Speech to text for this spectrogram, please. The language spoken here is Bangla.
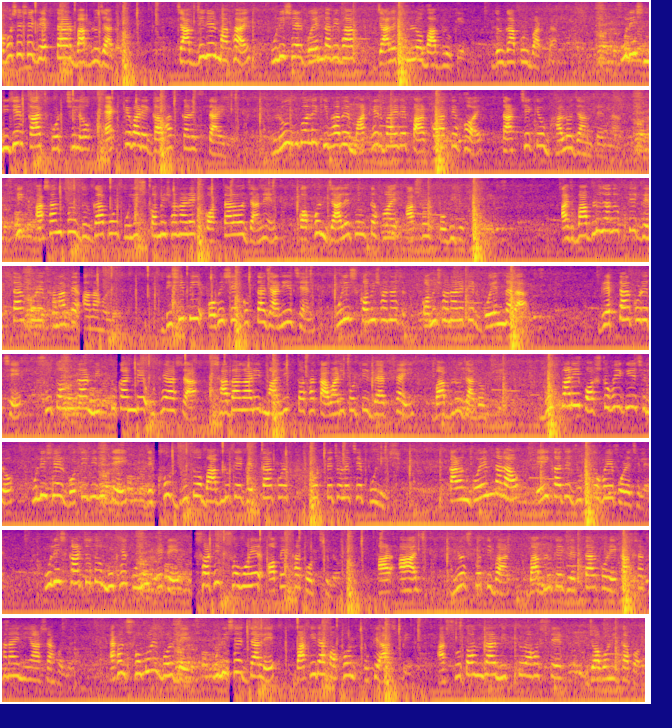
অবশেষে গ্রেপ্তার বাবলু যাদব। চার দিনের মাথায় পুলিশের গোয়েন্দা বিভাগ জালে তুলল বাবলুকে। দুর্গাপুর বার্তা। পুলিশ নিজের কাজ করছিল একেবারে গাভাস্কারের স্টাইলে। লুজ বলে কীভাবে মাঠের বাইরে পার করাতে হয়, তার চেয়ে কেউ ভালো জানতেন না। ঠিক আসানসোল দুর্গাপুর পুলিশ কমিশনারের কর্তারাও জানেন কখন জালে তুলতে হয় আসল অভিযুক্তকে। আজ বাবলু যাদবকে গ্রেপ্তার করে থানাতে আনা হলো। ডিসিপি অভিষেক গুপ্তা জানিয়েছেন, পুলিশ কমিশনার কমিশনারেটের গোয়েন্দারা গ্রেপ্তার করেছে সুতন্দ্রার মৃত্যুকাণ্ডে উঠে আসা সাদা গাড়ির মালিক তথা কাবাডিপট্টির ব্যবসায়ী বাবলু যাদবকে। বুধবারই স্পষ্ট হয়ে গিয়েছিল পুলিশের গতিবিধিতেই যে খুব দ্রুত বাবলুকে গ্রেপ্তার করে- করতে চলেছে পুলিশ। কারণ গোয়েন্দারাও এই কাজে যুক্ত হয়ে পড়েছিলেন। পুলিশ কার্যত মুখে কুলুপ এঁটে সঠিক সময়ের অপেক্ষা করছিল। আর আজ বৃহস্পতিবার বাবলুকে গ্রেপ্তার করে কাকসা থানায় নিয়ে আসা হলো। এখন সময় বলবে পুলিশের জালে বাকিরা কখন উঠে আসবে আর সুতন্দ্রার মৃত্যু রহস্যের জবনিকা পড়ে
